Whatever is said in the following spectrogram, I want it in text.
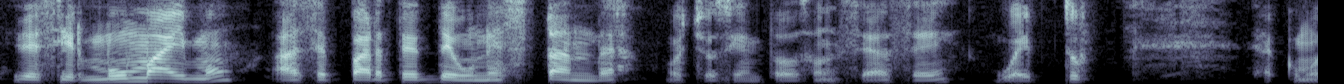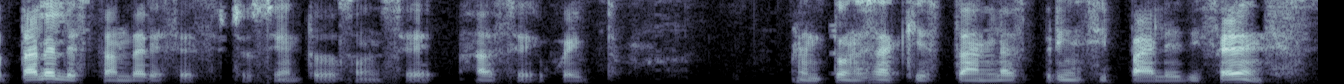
Es decir, MU-MIMO hace parte de un estándar 811AC Wave 2. como tal el estándar es este 811AC Wave 2. Entonces aquí están las principales diferencias.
